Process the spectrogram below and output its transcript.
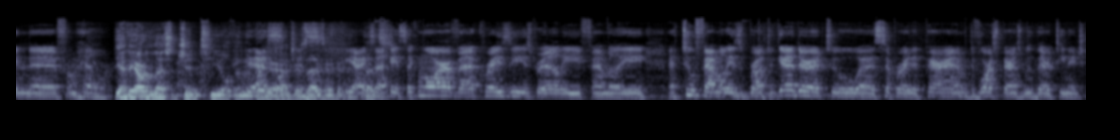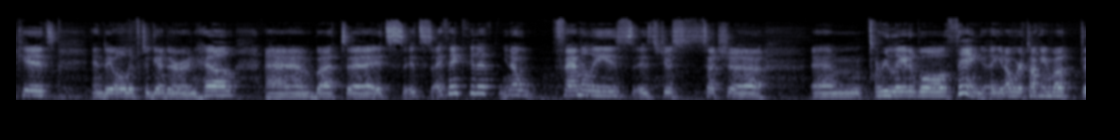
in uh, from hell. Yeah, they are less genteel than the Yes. Brady. Bunches. That's, Yeah, that's- exactly. It's like more of a crazy Israeli family, uh, two families brought together, two uh, separated parent, divorced parents with their teenage kids, and they all live together in hell. Um, but uh, it's it's I think that you know family is is just such a um, a relatable thing. Uh, You know, we're talking about the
